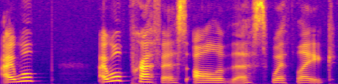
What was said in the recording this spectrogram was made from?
I will I will preface all of this with like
